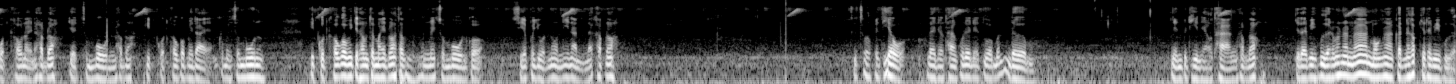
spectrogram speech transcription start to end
กฎเขาหน่อยนะครับเนาะจะสมบูรณ์ครับเนาะผิดกฎเขาก็ไม่ได้ ก็ไม่สมบูรณ์ ผิดกฎเขาก็ไม่จะทำทำไมเนาะทำมันไม่สมบูรณ์ก็เสียประโยชน์โน่นนี่นั่นนะครับเนาะซื้อตัวไปเที่ยวได้แนวทางคนเดียวในตัวเหมือนเดิม เน้นไปที่แนวทางครับเนาะจะได้ไม่เบื่อนะนานๆมองหน้ากันนะครับ จะได้ไม่เบื่อ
